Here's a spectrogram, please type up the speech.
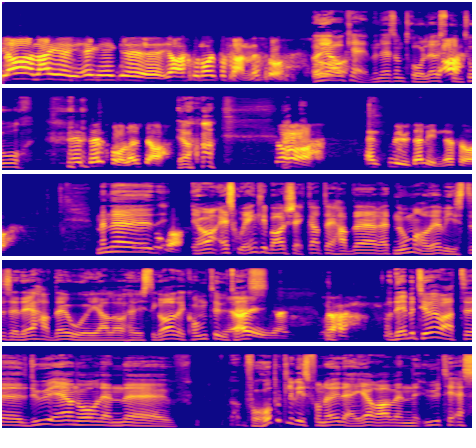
ja, nei, jeg, jeg, jeg Ja, akkurat nå er jeg på Sandnes, da. Så. ja, OK. Men det er sånn trådløst Ja. kontor? Det, det er trådløst, ja. Ja. Så enten ute eller inne, så Men eh, ja, jeg skulle egentlig bare sjekke at jeg hadde rett nummer, og det viste seg. Det hadde jeg jo i aller høyeste grad. Jeg kom til UTS. ja, ja. Og det betyr jo at eh, du er jo nå den eh, forhåpentligvis fornøyde eier av en UTS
